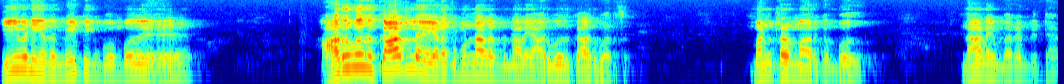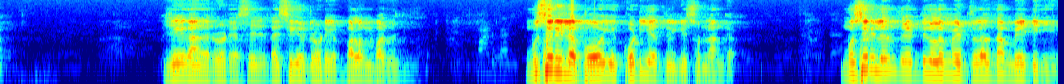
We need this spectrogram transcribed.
ஈவினிங் அந்த மீட்டிங் போகும்போது அறுபது காரில் எனக்கு முன்னால் பின்னாலே அறுபது கார் வருது. மன்றமாக இருக்கும்போது. நானே மிரண்டுட்டேன். விஜயகாந்தருடைய ரசி ரசிகர்களுடைய பலம் பார்த்துங்க முசிறியில் போய் கொடியை தூக்கி சொன்னாங்க. முசிறிலேருந்து ரெண்டு கிலோமீட்டரில் தான் மீட்டிங்கு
